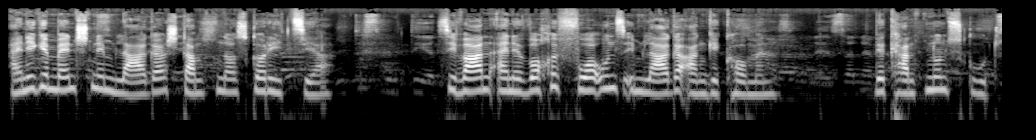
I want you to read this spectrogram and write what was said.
Einige Menschen im Lager stammten aus Gorizia. Sie waren eine Woche vor uns im Lager angekommen. Wir kannten uns gut.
